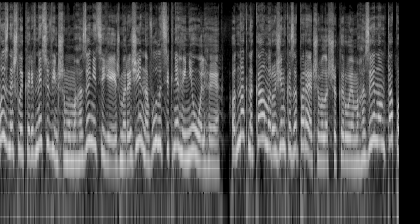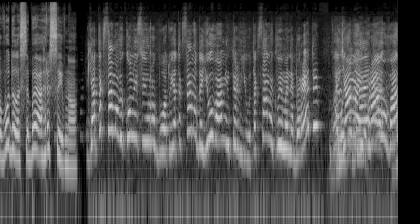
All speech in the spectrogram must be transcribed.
Ми знайшли керівницю в іншому магазині цієї ж мережі на вулиці княгині Ольги. Однак на камеру жінка заперечувала, що керує магазином, та поводила себе агресивно. Я так само виконую свою роботу, я так само даю вам інтерв'ю. Так само, як ви мене берете, а я маю право вас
